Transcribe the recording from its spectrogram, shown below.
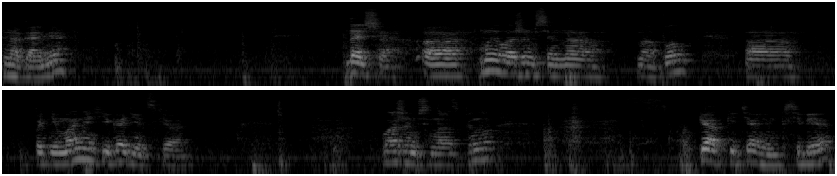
ногами. Дальше а, мы ложимся на, на пол, а, поднимание ягодиц делаем. Ложимся на спину, пятки тянем к себе,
